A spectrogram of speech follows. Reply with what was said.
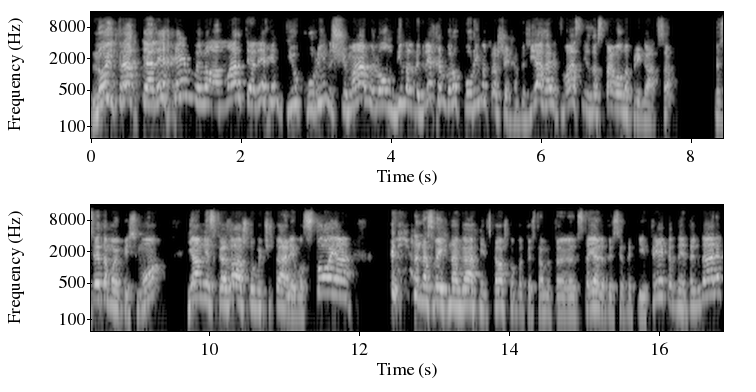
לא הטרחתי עליכם ולא אמרתי עליכם תהיו קוראים לשמה ולא עומדים על רגליכם ולא פורים את ראשיכם. То есть я, говорит, вас не заставил напрягаться. То есть это мое письмо. Я мне сказал, чтобы вы читали его стоя, на своих ногах, я не сказал, чтобы то есть, там это, стояли, то есть все такие трепетные и так далее.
